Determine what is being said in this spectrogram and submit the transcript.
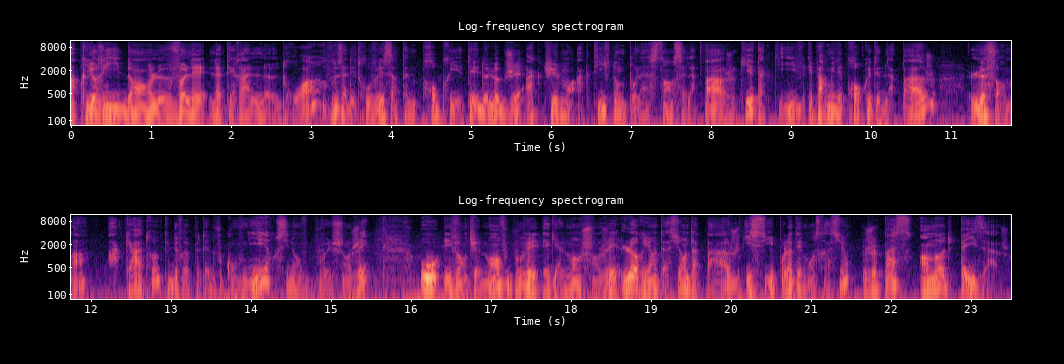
A priori, dans le volet latéral droit, vous allez trouver certaines propriétés de l'objet actuellement actif. Donc pour l'instant, c'est la page qui est active. Et parmi les propriétés de la page, le format A4, qui devrait peut-être vous convenir, sinon vous pouvez le changer. Ou éventuellement, vous pouvez également changer l'orientation de la page. Ici, pour la démonstration, je passe en mode paysage.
